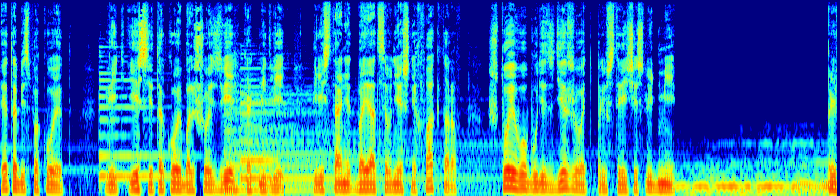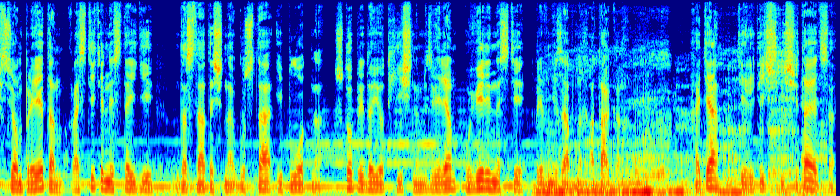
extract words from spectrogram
это беспокоит, ведь если такой большой зверь, как медведь, перестанет бояться внешних факторов, что его будет сдерживать при встрече с людьми? При всем при этом растительность тайги достаточно густа и плотна, что придает хищным зверям уверенности при внезапных атаках. Хотя теоретически считается,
